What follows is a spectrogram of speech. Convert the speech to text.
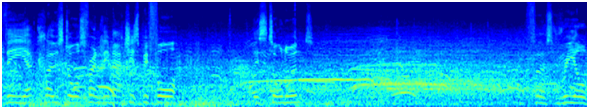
Of the uh, closed doors friendly matches before this tournament. First real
